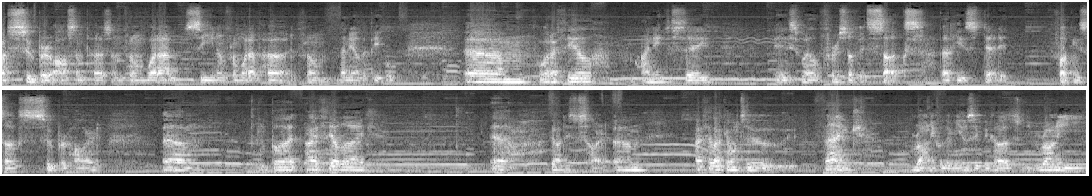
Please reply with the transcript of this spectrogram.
a super awesome person from what I've seen and from what I've heard from many other people. Um, what I feel I need to say is well, first off, it sucks that he's dead. It fucking sucks super hard. Um, but I feel like. Uh, God, this is hard. Um, I feel like I want to thank Ronnie for the music because Ronnie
